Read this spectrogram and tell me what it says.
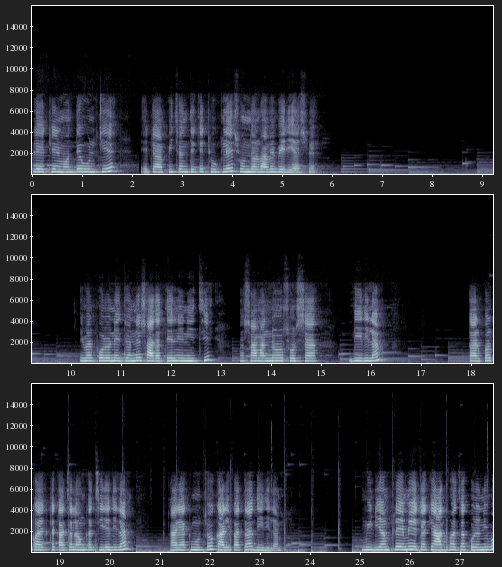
প্লেটের মধ্যে উল্টিয়ে এটা পিছন থেকে ঠুকলে সুন্দরভাবে বেরিয়ে আসবে। এবার ফোড়নের জন্য সাদা তেল নিয়ে নিয়েছি। আর সামান্য সর্ষা দিয়ে দিলাম। তারপর কয়েকটা কাঁচা লঙ্কা চিড়ে দিলাম। আর এক মুঠো কারি পাতা দিয়ে দিলাম। মিডিয়াম ফ্লেমে এটাকে আধ ভাজা করে নিব।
